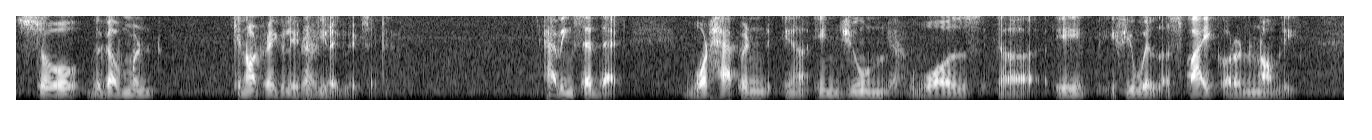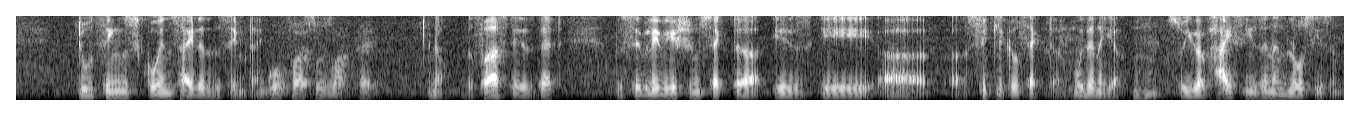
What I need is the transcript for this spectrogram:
So, the government cannot regulate right. a deregulated sector. Having said that, what happened uh, in June yeah. was uh, a, if you will, a spike or an anomaly. Two things coincided at the same time. Go first was what, right? No. The first is that the civil aviation sector is a, uh, a cyclical sector within a year. Mm-hmm. So you have high season and low season.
